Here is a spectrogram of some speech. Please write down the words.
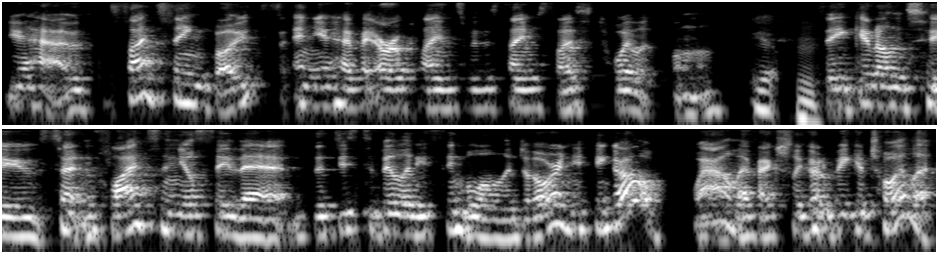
you have sightseeing boats and you have aeroplanes with the same size toilets on them. Yep. Hmm. So you get onto certain flights and you'll see the, the disability symbol on the door and you think, oh, wow, they've actually got a bigger toilet.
